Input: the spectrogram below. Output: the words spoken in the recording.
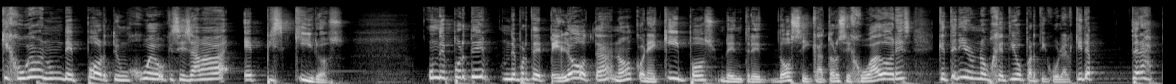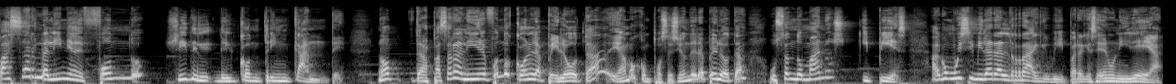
que jugaban un deporte, un juego que se llamaba episquiros. Un deporte, un deporte de pelota, ¿no? Con equipos de entre 12 y 14 jugadores que tenían un objetivo particular, que era traspasar la línea de fondo del, contrincante, ¿no? Traspasar la línea de fondo con la pelota, digamos, con posesión de la pelota, usando manos y pies. Algo muy similar al rugby, para que se den una idea.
